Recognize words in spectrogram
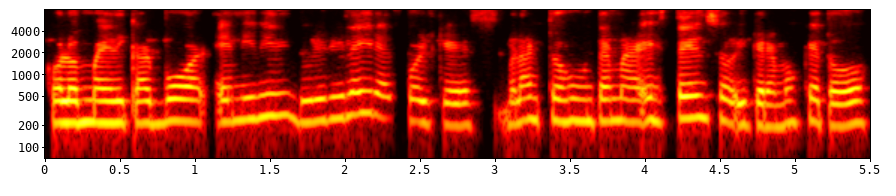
con los Medical Board MEB Duty Related porque es, ¿verdad? esto es un tema extenso y queremos que todos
